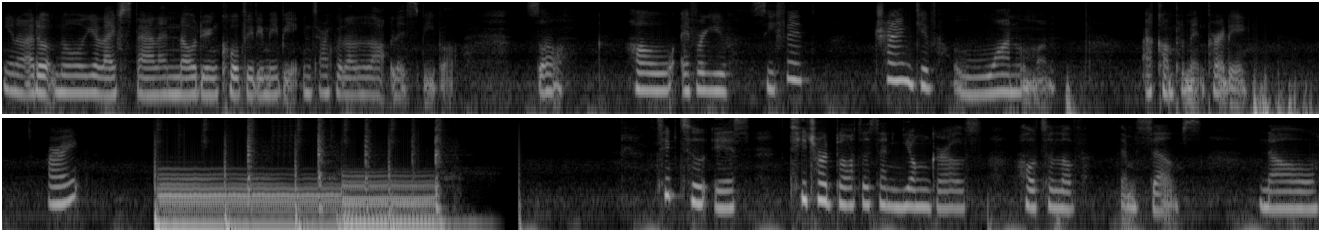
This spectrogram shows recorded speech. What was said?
You know, I don't know your lifestyle, and now during COVID, you maybe interact with a lot less people. So, however you see fit, try and give one woman a compliment per day. All right. Tip two is teach our daughters and young girls how to love themselves. Now,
